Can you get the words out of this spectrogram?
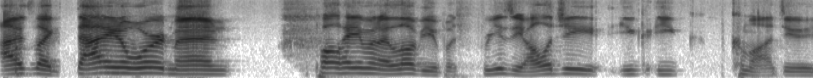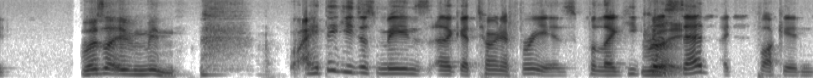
I was like, that ain't a word, man. Paul Heyman, I love you, but phraseology, you you come on, dude. What does that even mean? I think he just means like a turn of phrase, but like he could have Right. said like, fucking,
